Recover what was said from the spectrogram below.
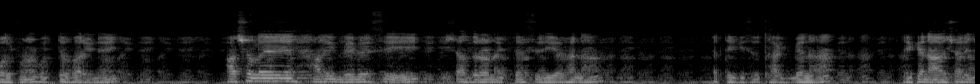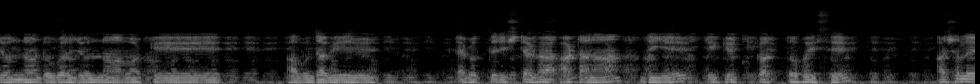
কল্পনা করতে পারি নাই। আসলে আমি ভেবেছি সাধারণ একটা চিড়িয়াখানা, এতে কিছু থাকবে না। এখানে আসার জন্য, ঢোকার জন্য আমাকে আবুধাবির একত্রিশ টাকা আটানা দিয়ে টিকিট কাটতে হয়েছে। আসলে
